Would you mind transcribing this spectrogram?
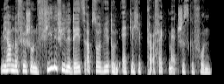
Wir haben dafür schon viele, viele Dates absolviert und etliche Perfect Matches gefunden.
